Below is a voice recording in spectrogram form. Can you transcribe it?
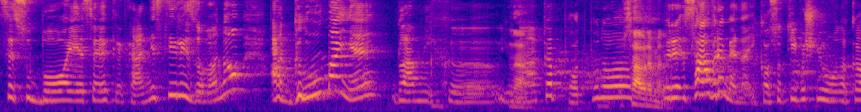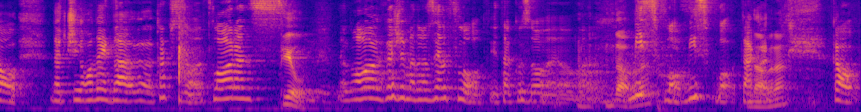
sve su boje, sve je krajnje stilizovano, a gluma je glavnih uh, junaka potpuno... Savremena. Re, savremena i kao sad ti imaš nju, ona kao, znači ona je, gla, kako se zove, Florence... Pugh. Ova kaže Mademoiselle Flo, je tako zove. Ova. Dobro. Miss Flo, Miss Flo, tako. Dobro. Kao,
